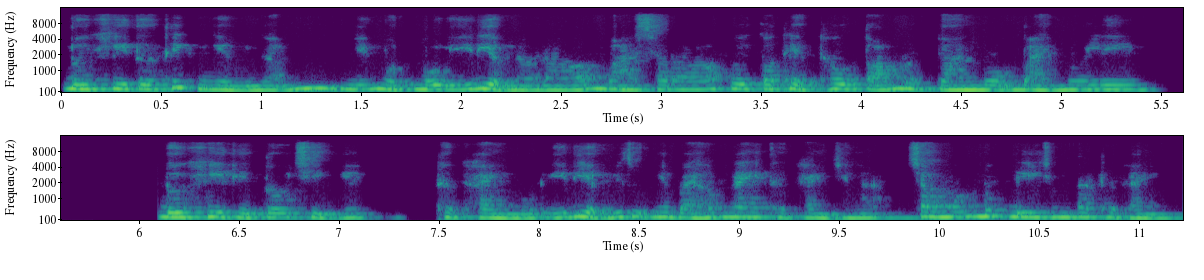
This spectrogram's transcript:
đôi khi tôi thích nghiền ngẫm những một bộ ý điểm nào đó mà sau đó tôi có thể thâu tóm được toàn bộ bài mơ ly đôi khi thì tôi chỉ thực hành một ý điểm, ví dụ như bài hôm nay thực hành chẳng hạn, trong mỗi bước đi chúng ta thực hành,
